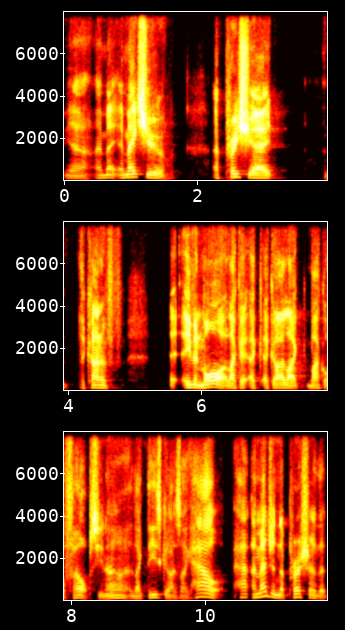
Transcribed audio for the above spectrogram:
yeah. It, ma- it makes you appreciate the kind of even more like a, a, a guy like Michael Phelps, you know, like these guys. Like how, how imagine the pressure that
